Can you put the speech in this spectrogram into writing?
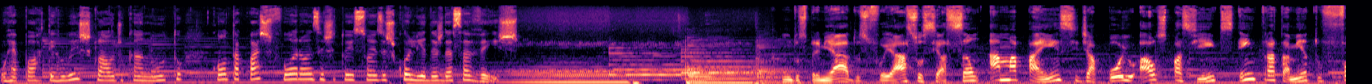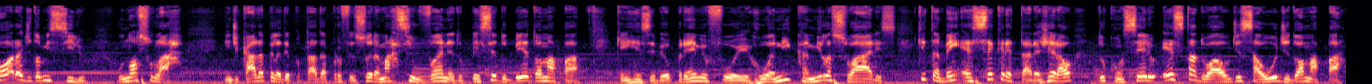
o repórter Luiz Cláudio Canuto conta quais foram as instituições escolhidas dessa vez. Um dos premiados foi a Associação Amapaense de Apoio aos Pacientes em Tratamento Fora de Domicílio, o Nosso Lar, indicada pela deputada professora Marcilvânia, do PCdoB do Amapá. Quem recebeu o prêmio foi Ruani Camila Soares, que também é secretária-geral do Conselho Estadual de Saúde do Amapá.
